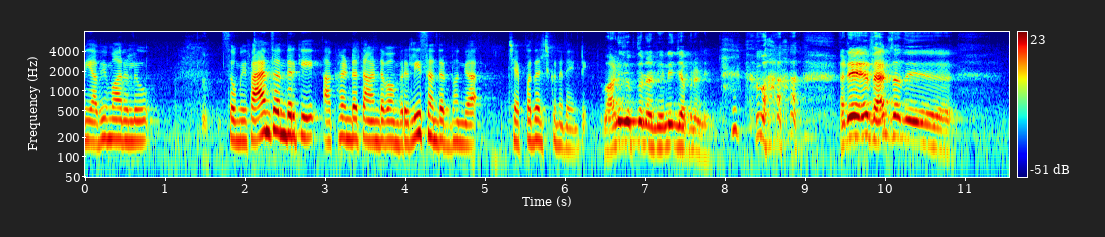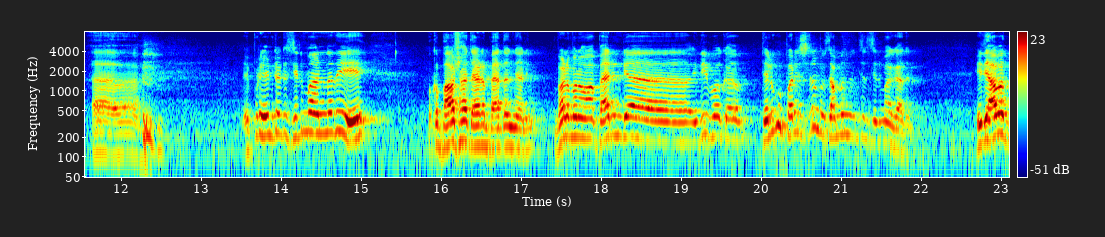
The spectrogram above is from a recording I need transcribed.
మీ అభిమానులు. సో మీ ఫ్యాన్స్ అందరికీ అఖండ తాండవం రిలీజ్ సందర్భంగా చెప్పదలుచుకున్నది ఏంటి వాళ్ళు చెప్తున్నాను నేనేం చెప్పనండి. అంటే ఫ్యాన్స్ అది ఇప్పుడు ఏంటంటే సినిమా అన్నది ఒక భాషా తేడా భేదం కానీ ఇవాళ మనం ఆ పాన్ ఇండియా ఇది ఒక తెలుగు పరిశ్రమకు సంబంధించిన సినిమా కాదండి. ఇది యావత్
